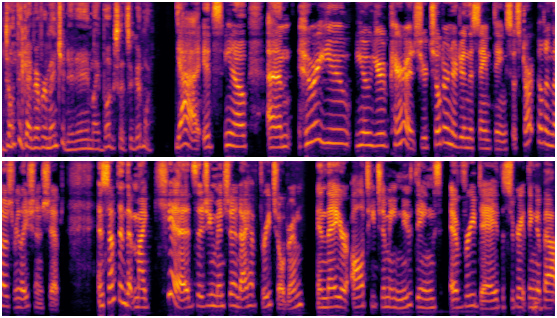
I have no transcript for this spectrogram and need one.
don't think I've ever mentioned it in my books. That's a good one yeah, it's, you know, um, who are you, you know, your parents, your children are doing the same thing. So start building those relationships. And something that my kids, as you mentioned, I have three children and they are all teaching me new things every day. That's the great thing mm-hmm. about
